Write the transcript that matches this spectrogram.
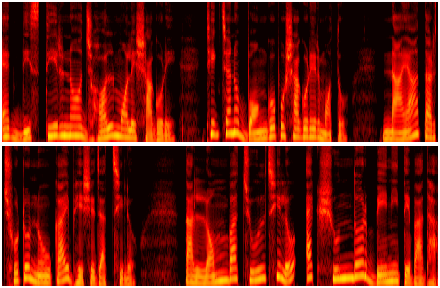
এক বিস্তীর্ণ ঝলমলে সাগরে, ঠিক যেন বঙ্গোপসাগরের মতো। নায়া তার ছোট নৌকায় ভেসে যাচ্ছিল। তার লম্বা চুল ছিল এক সুন্দর বেনিতে বাঁধা,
